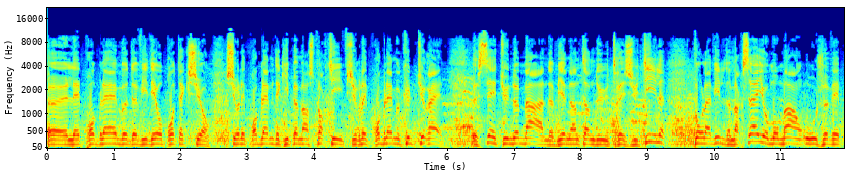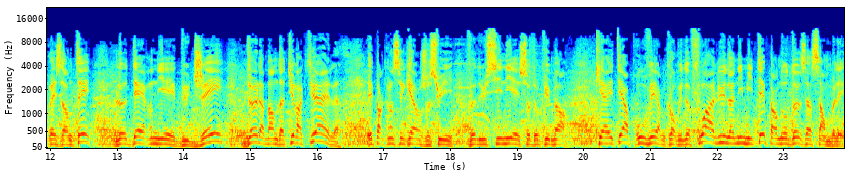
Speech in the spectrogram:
euh, les problèmes de vidéoprotection, sur les problèmes d'équipement sportif, sur les problèmes culturels, c'est une manne bien entendu très utile pour la ville de Marseille au moment où je vais présenter le dernier budget de la mandature actuelle. Et par conséquent, je suis venu ce document qui a été approuvé encore une fois à l'unanimité par nos deux assemblées.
